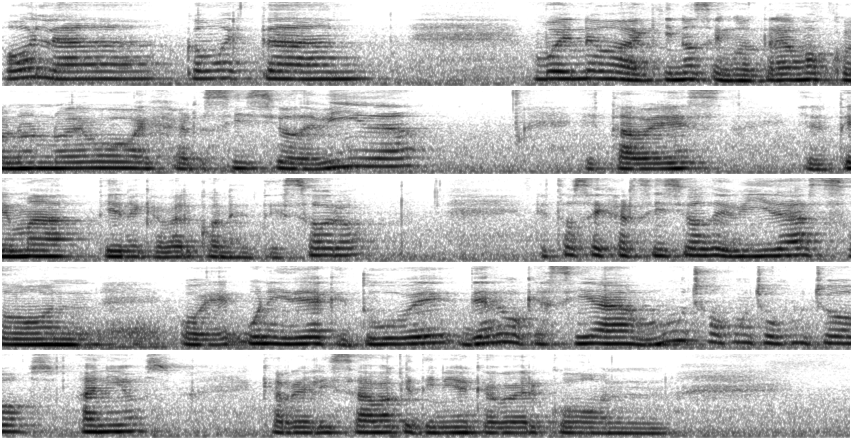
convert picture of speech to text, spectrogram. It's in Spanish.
Hola, ¿cómo están? Bueno, aquí nos encontramos con un nuevo ejercicio de vida. Esta vez el tema tiene que ver con el tesoro. Estos ejercicios de vida son eh, una idea que tuve de algo que hacía muchos, muchos, muchos años que realizaba que tenía que ver con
